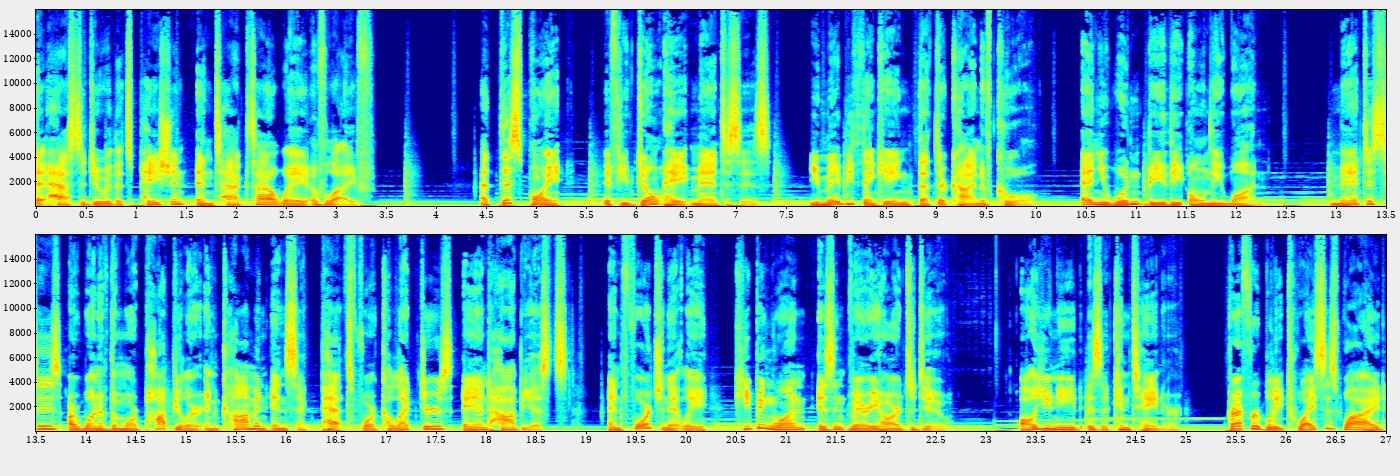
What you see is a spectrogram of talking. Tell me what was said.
it has to do with its patient and tactile way of life. At this point, if you don't hate mantises, you may be thinking that they're kind of cool, and you wouldn't be the only one. Mantises are one of the more popular and common insect pets for collectors and hobbyists, and fortunately, keeping one isn't very hard to do. All you need is a container, preferably twice as wide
